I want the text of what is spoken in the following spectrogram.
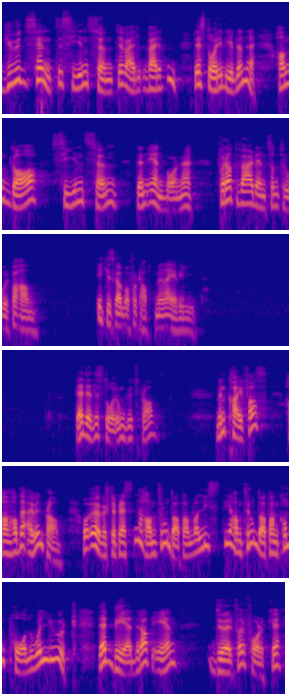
Gud sendte sin sønn til verden. Det står i Bibelen. det. Han ga sin sønn, den enbårne, for at hver den som tror på han, ikke skal gå fortapt, men ha evig liv. Det er det det står om Guds plan. Men Kaifas han hadde òg en plan. Og Øverstepresten han trodde at han var listig, han trodde at han kom på noe lurt. Det er bedre at en dør for folket,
